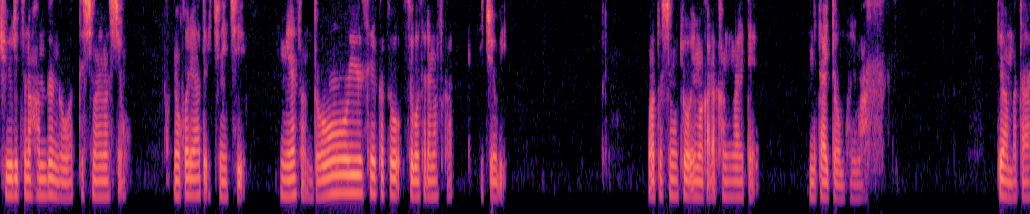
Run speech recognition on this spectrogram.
休日の半分が終わってしまいましたよ。残りあと1日。皆さんどういう生活を過ごされますか？日曜日。私も今日今から考えて寝たいと思います。ではまた明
